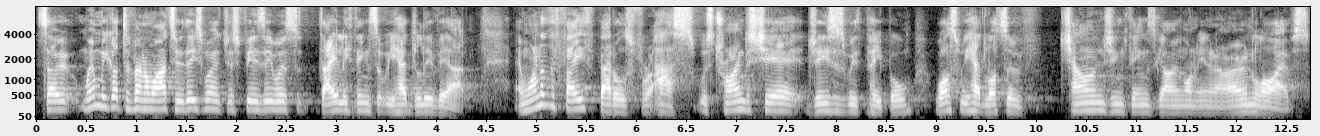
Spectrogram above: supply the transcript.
So when we got to Vanuatu, these weren't just fears, they were daily things that we had to live out. And one of the faith battles for us was trying to share Jesus with people whilst we had lots of challenging things going on in our own lives.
